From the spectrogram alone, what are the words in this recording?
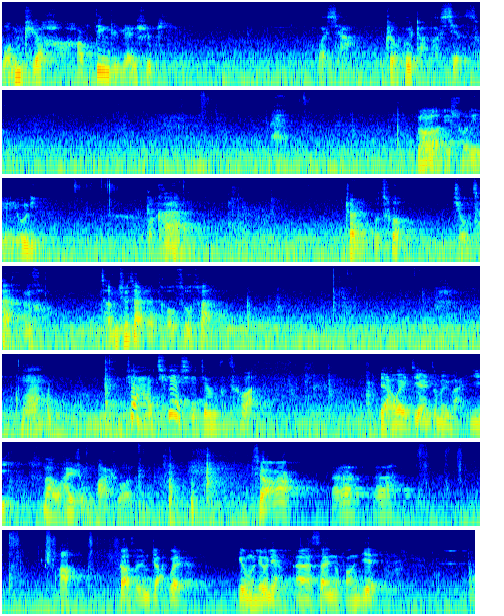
我们只要好好盯着袁世平，我想准会找到线索。龙老弟说的也有理。我看这儿也不错，酒菜很好，咱们就在这儿投宿算了。哎，这还确实真不错。两位既然这么满意，那我还有什么话说呢？小二，来了来了，好，告诉你们掌柜的，给我们留两呃三个房间。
